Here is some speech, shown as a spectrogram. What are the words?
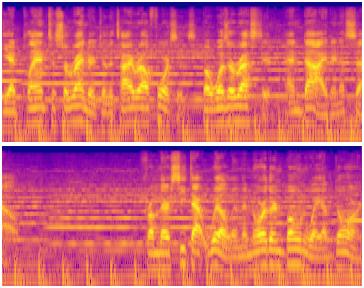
he had planned to surrender to the Tyrell forces, but was arrested and died in a cell. from their seat at Wyl in the northern Boneway of Dorne,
